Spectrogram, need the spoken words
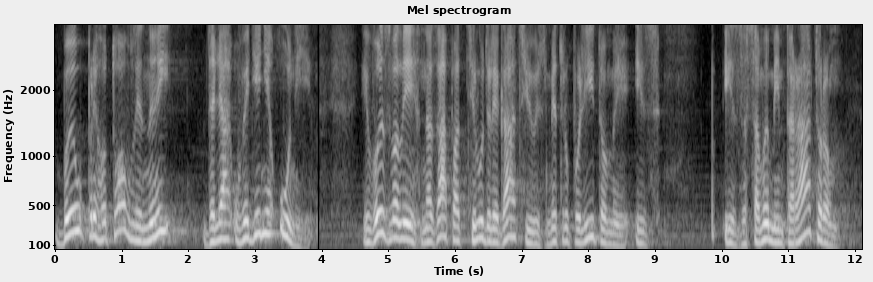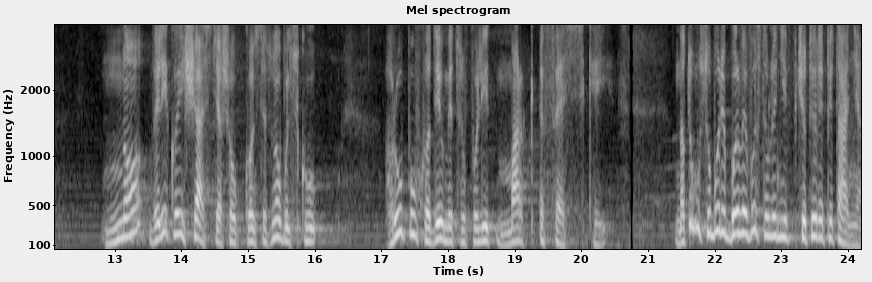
був приготовлений для уведення унії. І визвали на запад цілу делегацію з митрополітами, із, із самим імператором. Но великое щастя, що в Константинопольську групу входив митрополіт Марк Ефеський. На тому соборі були виставлені чотири питання:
